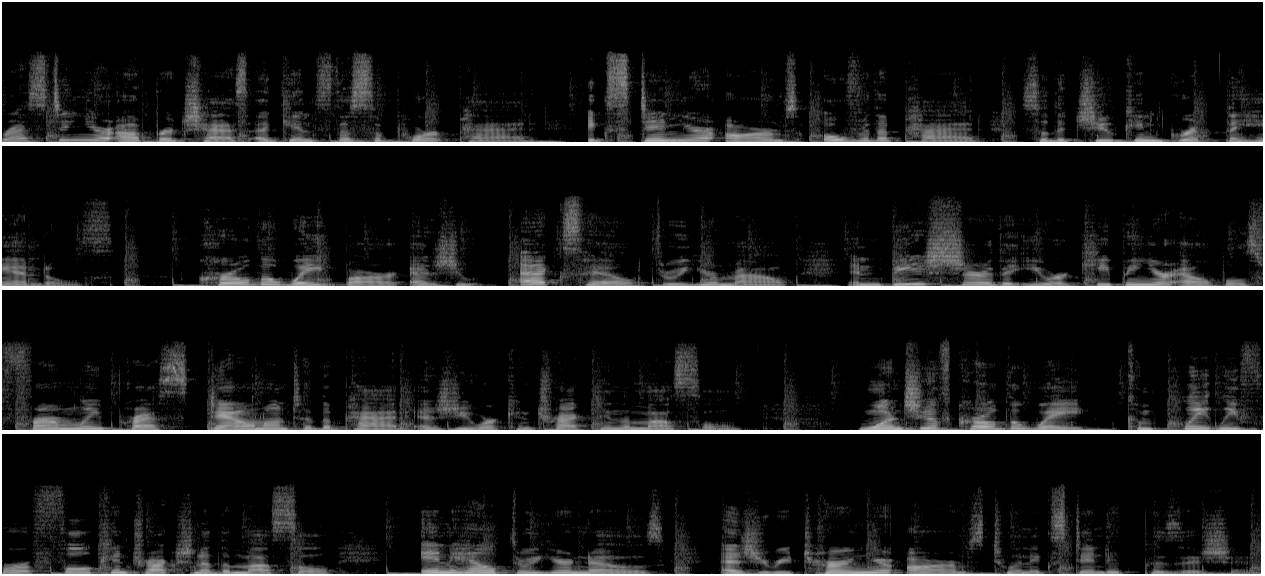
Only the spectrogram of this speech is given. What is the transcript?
Resting your upper chest against the support pad, extend your arms over the pad so that you can grip the handles. Curl the weight bar as you exhale through your mouth and be sure that you are keeping your elbows firmly pressed down onto the pad as you are contracting the muscle. Once you have curled the weight completely for a full contraction of the muscle, inhale through your nose as you return your arms to an extended position.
